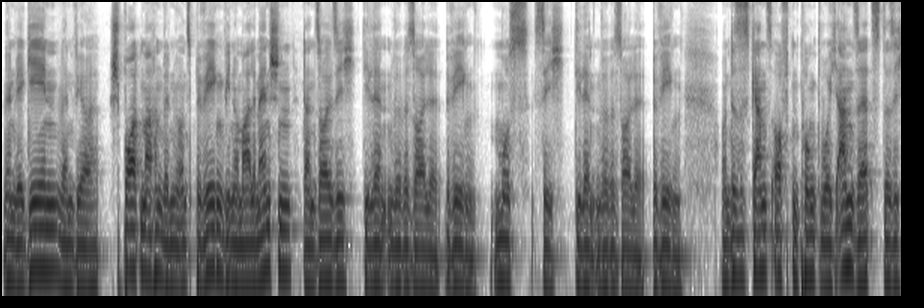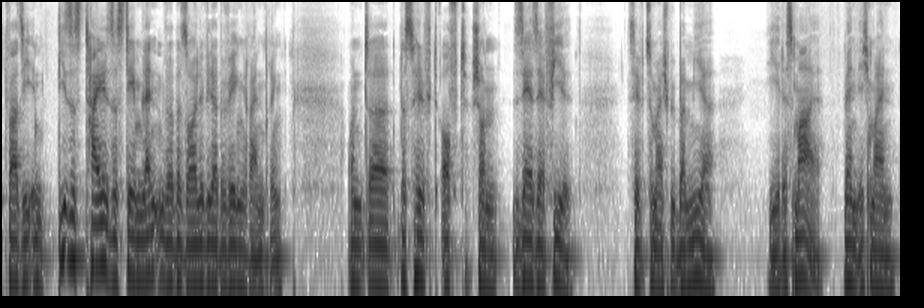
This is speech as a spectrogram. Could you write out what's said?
wenn wir gehen, wenn wir Sport machen, wenn wir uns bewegen wie normale Menschen, dann soll sich die Lendenwirbelsäule bewegen. Muss sich die Lendenwirbelsäule bewegen. Und das ist ganz oft ein Punkt, wo ich ansetze, dass ich quasi in dieses Teilsystem Lendenwirbelsäule wieder Bewegen reinbringe. Und äh, das hilft oft schon sehr, sehr viel. Es hilft zum Beispiel bei mir jedes Mal, wenn ich mein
